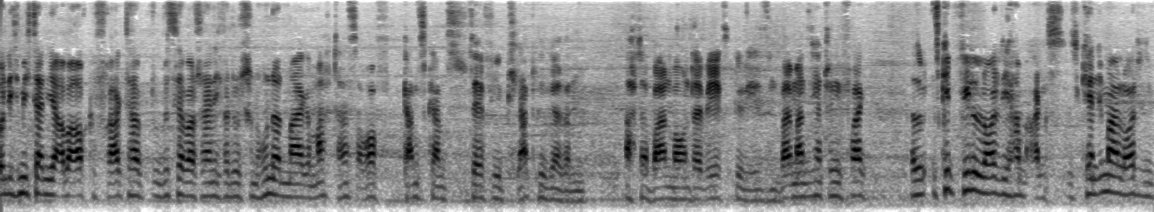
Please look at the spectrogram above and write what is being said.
Und ich mich dann ja aber auch gefragt habe, du bist ja wahrscheinlich, weil du es schon hundertmal gemacht hast, auch auf ganz, ganz sehr viel klapprigeren Achterbahnen mal unterwegs gewesen. Weil man sich natürlich fragt, also es gibt viele Leute, die haben Angst. Ich kenne immer Leute, die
